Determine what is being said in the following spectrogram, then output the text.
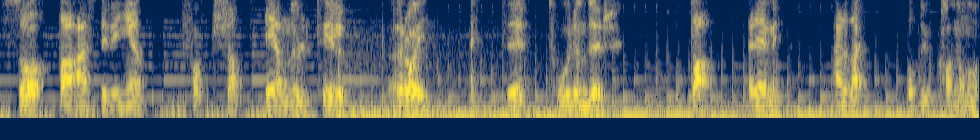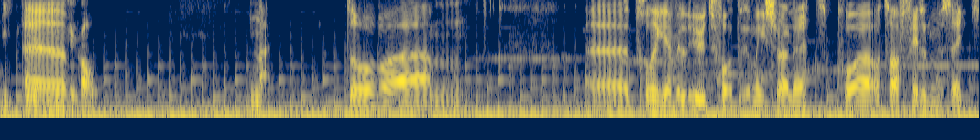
Så da er stillingen fortsatt 1-0 til Roy etter to runder. Og da, Remi, er det deg. Og du kan jo nå ikke uh, musikal. Nei. Da ehm, eh, tror jeg jeg vil utfordre meg sjøl litt på å ta filmmusikk.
